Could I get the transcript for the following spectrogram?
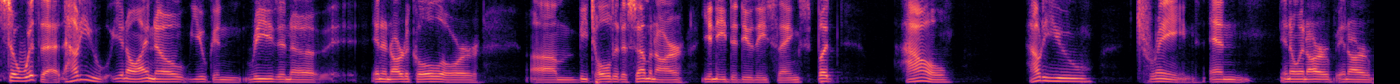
so with that, how do you you know I know you can read in a in an article or um, be told at a seminar you need to do these things, but how how do you train? And you know in our in our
